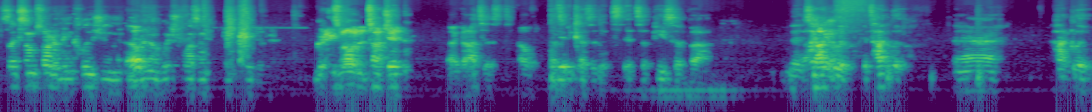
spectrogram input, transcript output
It's like some sort of inclusion that Oh. we're wish wasn't included. Grady's willing to touch it. I got this. Oh, that's because it's it's a piece of uh, That's hot glue. It's hot glue. Uh, Hot glue.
